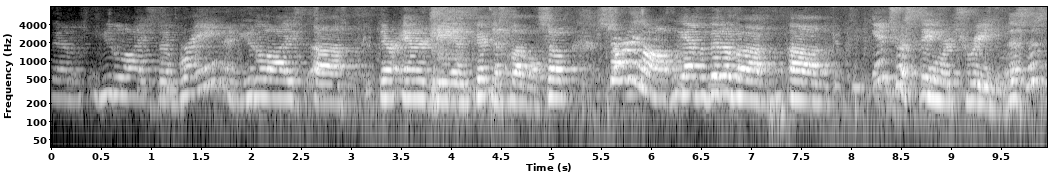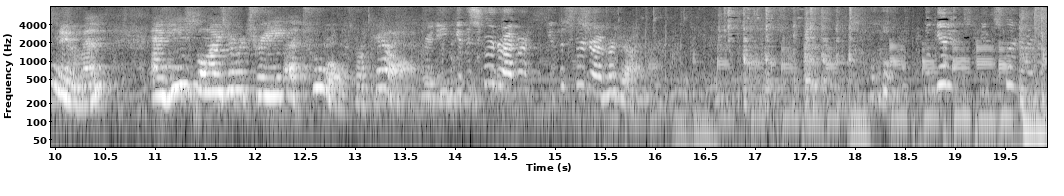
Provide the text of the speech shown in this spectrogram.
them utilize their brain and utilize uh, their energy and fitness level. So starting off, we have a bit of a um, interesting retrieve. This is Newman, and he's going to retrieve a tool for Carol. Ready? Get the screwdriver. Get the screwdriver. Screwdriver. Get it. Get the screwdriver.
